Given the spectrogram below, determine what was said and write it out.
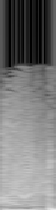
Island.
